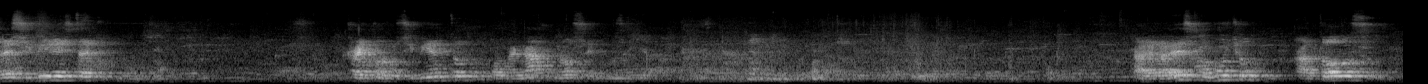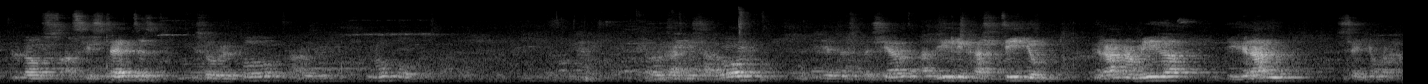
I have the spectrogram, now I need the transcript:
recibir este reconocimiento, homenaje, no sé cómo se llama. Agradezco mucho a todos los asistentes y sobre todo al grupo organizador y en especial a Lili Castillo, gran amiga y gran señora.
